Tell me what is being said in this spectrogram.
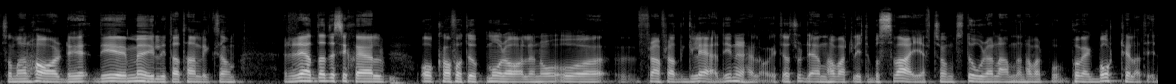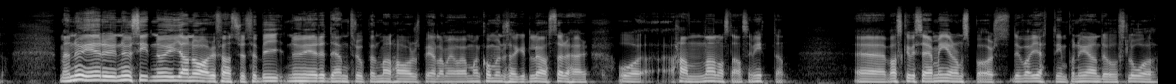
som han har, det, det är möjligt att han liksom räddade sig själv och har fått upp moralen och, och framförallt glädjen i det här laget. Jag tror den har varit lite på svaj eftersom stora namnen har varit på, på väg bort hela tiden. Men nu är det nu, nu är januarifönstret förbi, nu är det den truppen man har att spela med och man kommer säkert lösa det här och hamna någonstans i mitten. Eh, vad ska vi säga mer om Spurs? Det var jätteimponerande att slå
